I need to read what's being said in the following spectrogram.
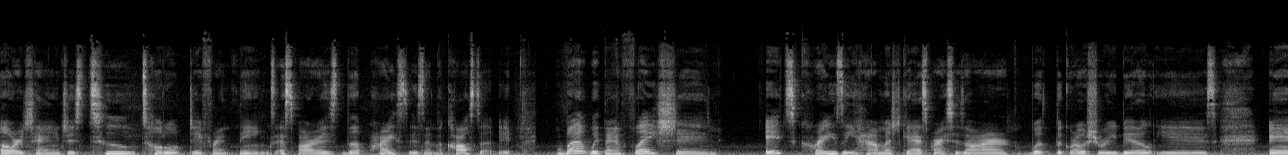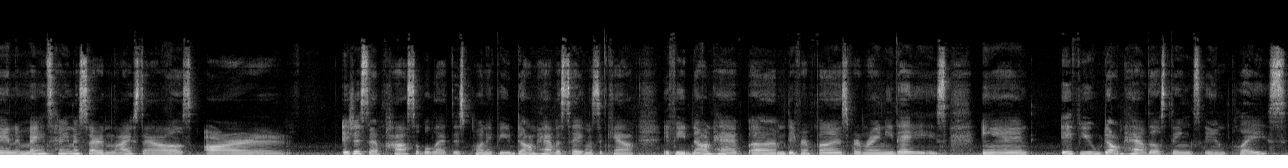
oil change is two total different things as far as the prices and the cost of it. But with inflation, it's crazy how much gas prices are, what the grocery bill is, and maintaining certain lifestyles are it's just impossible at this point if you don't have a savings account if you don't have um, different funds for rainy days and if you don't have those things in place,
